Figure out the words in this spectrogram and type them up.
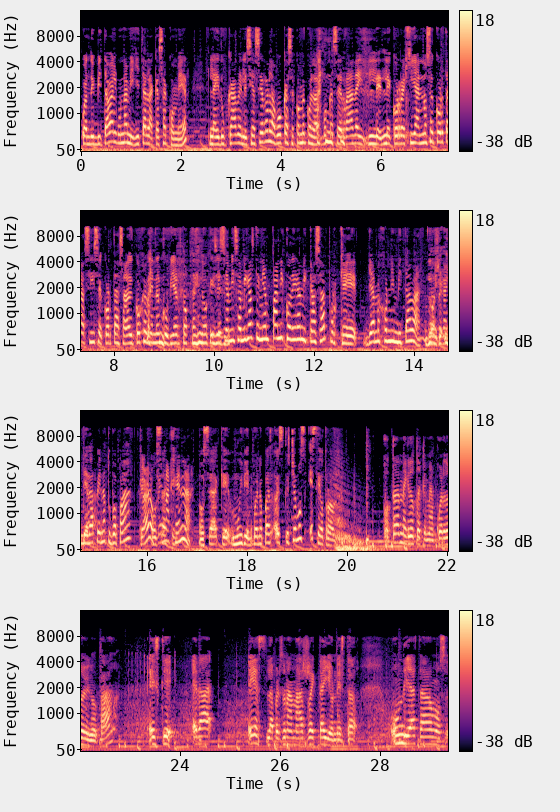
cuando invitaba a alguna amiguita a la casa a comer, la educaba y le decía, cierra la boca, se come con la boca cerrada y le, le corregía, no se corta así, se corta así, y coge bien el cubierto. Ay, no, que dices- Decía, mis amigas tenían pánico de ir a mi casa porque ya mejor ni invitaba. No, y, te- y da pena tu papá? Claro, O sea pena que- ajena. O sea que, muy bien. Bueno, pues escuchemos este otro audio. Otra anécdota que me acuerdo de mi papá es que era, es la persona más recta y honesta. Un día estábamos,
